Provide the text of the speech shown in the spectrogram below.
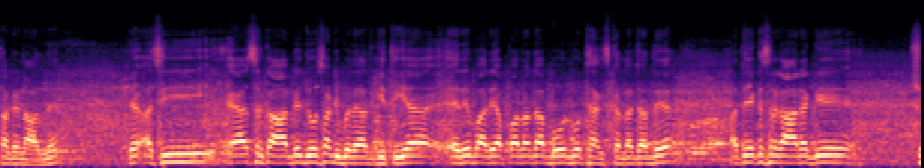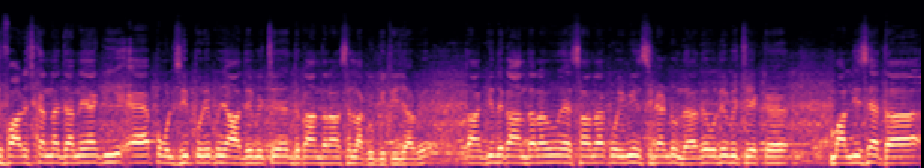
ਸਾਡੇ ਨਾਲ ਨੇ। ਤੇ ਅਸੀਂ ਇਹ ਸਰਕਾਰ ਨੇ ਜੋ ਸਾਡੀ ਬਦਾਇਤ ਕੀਤੀ ਹੈ ਇਹਦੇ ਬਾਰੇ ਆਪਾਂ ਉਹਨਾਂ ਦਾ ਬਹੁਤ ਬਹੁਤ ਥੈਂਕਸ ਕਰਨਾ ਚਾਹੁੰਦੇ ਆ ਅਤੇ ਇੱਕ ਸਰਕਾਰ ਅੱਗੇ ਸਿਫਾਰਿਸ਼ ਕਰਨਾ ਚਾਹੁੰਦੇ ਆ ਕਿ ਇਹ ਪਾਲਿਸੀ ਪੂਰੇ ਪੰਜਾਬ ਦੇ ਵਿੱਚ ਦੁਕਾਨਦਾਰਾਂ ਵਾਸਤੇ ਲਾਗੂ ਕੀਤੀ ਜਾਵੇ, ਤਾਂ ਕਿ ਦੁਕਾਨਦਾਰਾਂ ਨੂੰ ਐਸਾ ਦਾ ਕੋਈ ਵੀ ਇਨਸੀਡੈਂਟ ਹੁੰਦਾ ਹੈ ਤੇ ਉਹਦੇ ਵਿੱਚ ਇੱਕ ਮਾਲੀ ਸਹਾਇਤਾ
